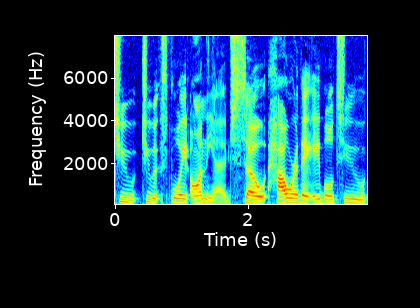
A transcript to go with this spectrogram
to to exploit on the edge. So how are they able to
